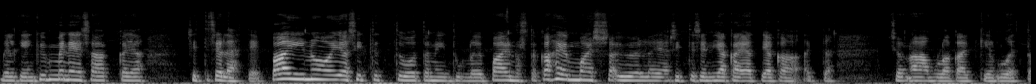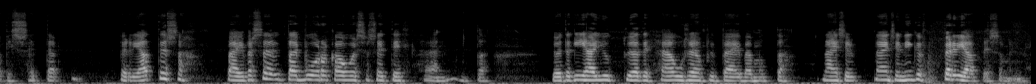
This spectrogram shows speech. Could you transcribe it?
melkein kymmeneen saakka ja sitten se lähtee painoon ja sitten tuota, niin tulee painosta kahden maissa yöllä ja sitten sen jakajat jakaa, että se on aamulla kaikkien luettavissa. Että periaatteessa päivässä tai vuorokaudessa se tehdään, mutta joitakin ihan juttuja tehdään useampi päivä, mutta näin se, näin se niin periaatteessa menee.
